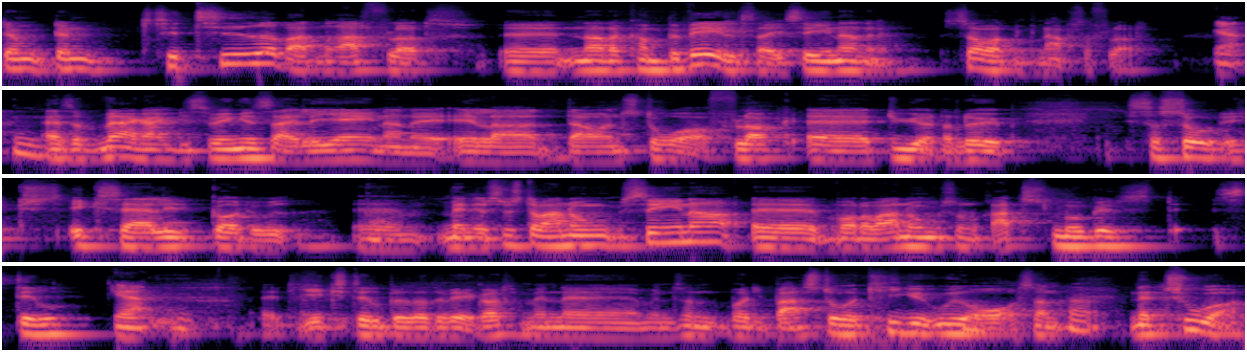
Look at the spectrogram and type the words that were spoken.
den, den, til tider var den ret flot. Øh, når der kom bevægelser i scenerne, så var den knap så flot. Ja. Mm. Altså hver gang de svingede sig i lianerne, eller der var en stor flok af dyr, der løb, så så det ikke, ikke særlig godt ud. Ja. Øh, men jeg synes, der var nogle scener, øh, hvor der var nogle sådan ret smukke st- still. Ja. Øh, De er ikke stillbilleder, det ved jeg godt, men, øh, men sådan, hvor de bare stod og kiggede ud over sådan ja. naturen.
